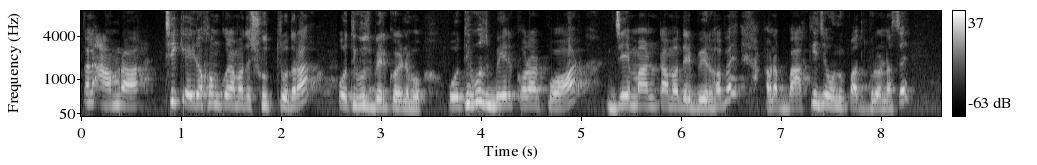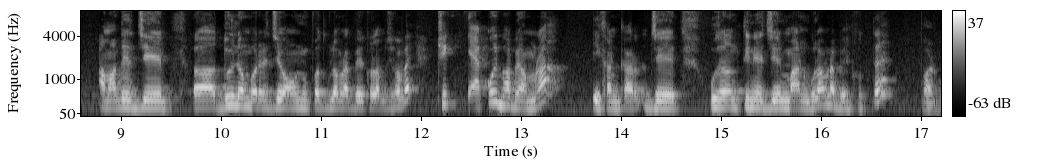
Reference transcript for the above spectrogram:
তাহলে আমরা ঠিক এই রকম করে আমাদের সূত্র দ্বারা অতিভুজ বের করে নেব। অতিভুজ বের করার পর যে মানটা আমাদের বের হবে, আমরা বাকি যে অনুপাতগুলো আছে, আমাদের যে দুই নম্বরের যে অনুপাতগুলো আমরা বের করলাম যেভাবে, ঠিক একইভাবে আমরা এখানকার যে উদাহরণ তিনের যে মানগুলো আমরা বের করতে পারব।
